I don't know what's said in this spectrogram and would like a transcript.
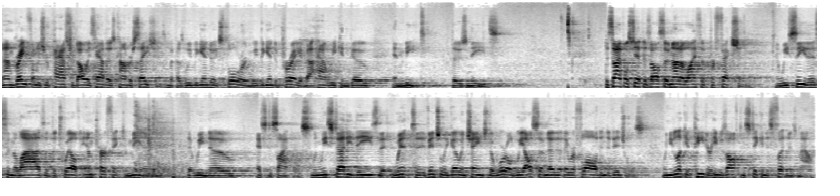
And I'm grateful as your pastor to always have those conversations because we begin to explore and we begin to pray about how we can go and meet those needs. Discipleship is also not a life of perfection, and we see this in the lives of the 12 imperfect men that we know as disciples. When we study these that went to eventually go and change the world, we also know that they were flawed individuals. When you look at Peter, he was often sticking his foot in his mouth.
